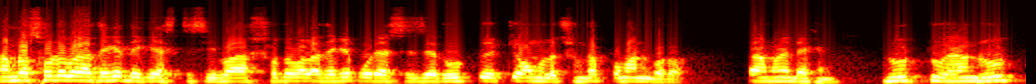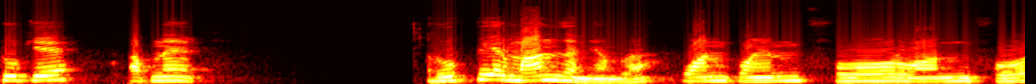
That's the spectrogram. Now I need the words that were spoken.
আমরা ছোটবেলা থেকে দেখে আসতেছি বা ছোটবেলা থেকে পড়ে আসছি যে রুট টু একটি অমূলক সংখ্যা প্রমাণ করো। তার মানে দেখেন রুট টু এখন রুট টু কে আপনি রুট টু এর মান জানি আমরা one point four one four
